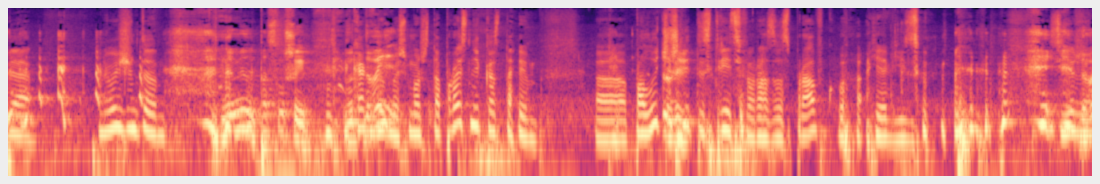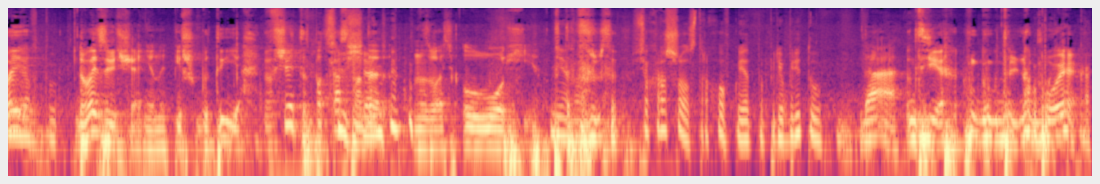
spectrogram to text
Да. Ну, В общем-то, Ну, Мил, послушай, как давай... думаешь, может, опросник оставим? А, Получишь ли ты с третьего раза справку, а я визу? Давай, давай завещание напишем, и ты и я. Вообще этот подкаст Завещание. надо назвать «Лохи». Не, ну, что- все хорошо, страховку я-то приобрету. Да. Где? У дальнобоя.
